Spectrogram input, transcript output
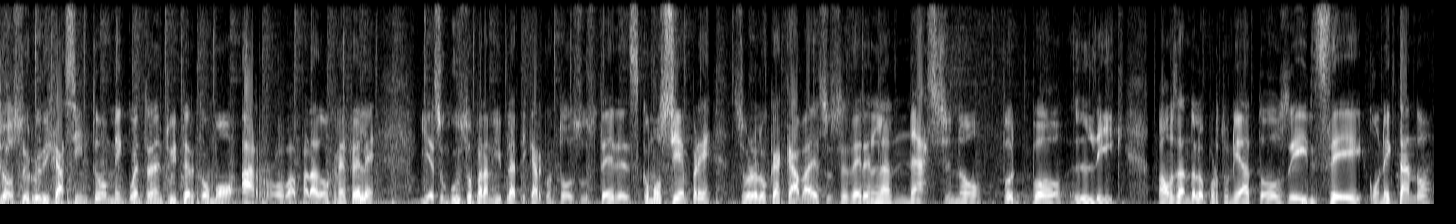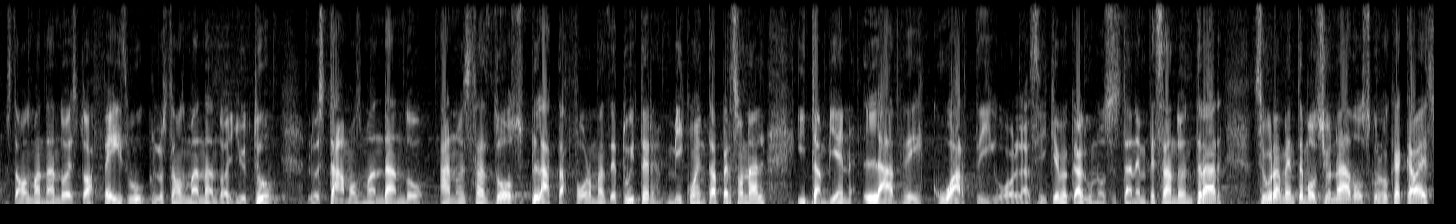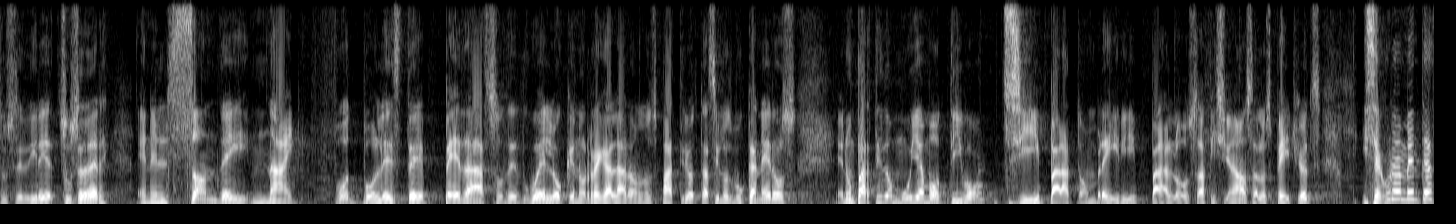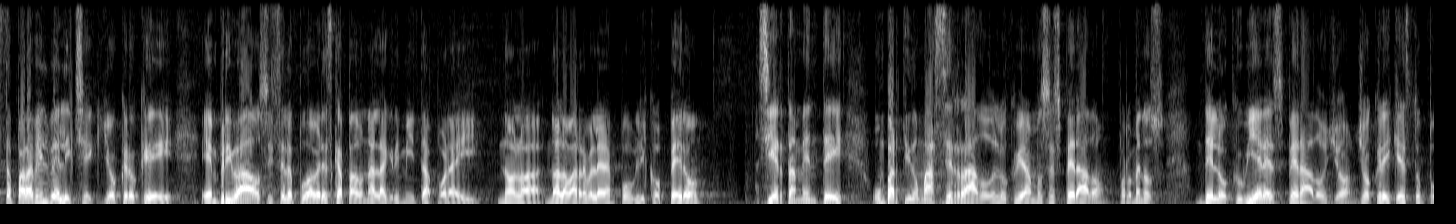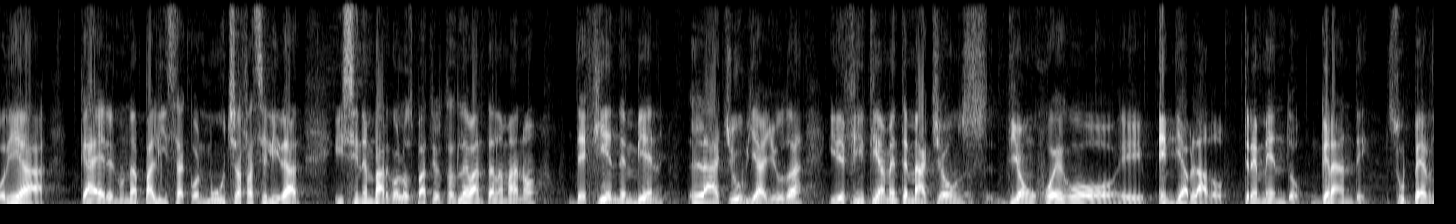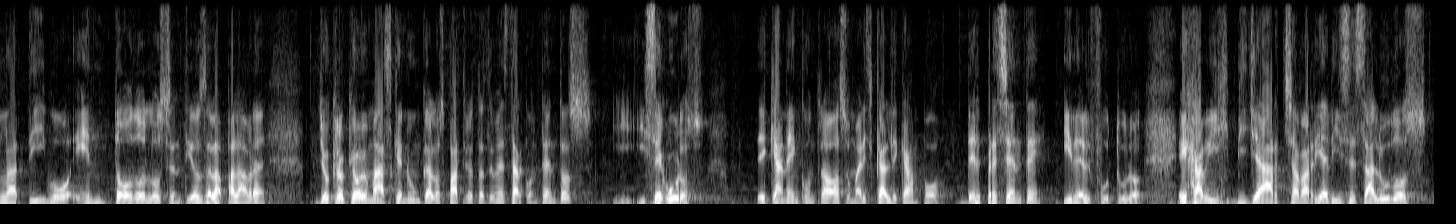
Yo soy Rudy Jacinto, me encuentran en Twitter como arroba NFL y es un gusto para mí platicar con todos ustedes, como siempre, sobre lo que acaba de suceder en la National Football League. Vamos dando la oportunidad a todos de irse conectando. Estamos mandando esto a Facebook, lo estamos mandando a YouTube, lo estamos mandando a nuestras dos plataformas de Twitter, mi cuenta personal y también la de Cuartigol. Así que veo que algunos están empezando a entrar, seguramente emocionados con lo que acaba de suceder, suceder en el Sunday Night fútbol, este pedazo de duelo que nos regalaron los Patriotas y los Bucaneros en un partido muy emotivo, sí, para Tom Brady, para los aficionados a los Patriots y seguramente hasta para Bill Belichick. Yo creo que en privado sí se le pudo haber escapado una lagrimita por ahí, no la, no la va a revelar en público, pero ciertamente un partido más cerrado de lo que hubiéramos esperado, por lo menos de lo que hubiera esperado yo. Yo creí que esto podía caer en una paliza con mucha facilidad y sin embargo los Patriotas levantan la mano, defienden bien, la lluvia ayuda y definitivamente Mac Jones dio un juego eh, endiablado, tremendo, grande, superlativo en todos los sentidos de la palabra. Yo creo que hoy más que nunca los Patriotas deben estar contentos y, seguros de que han encontrado a su mariscal de campo del presente y del futuro. Eh, Javi Villar Chavarría dice saludos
